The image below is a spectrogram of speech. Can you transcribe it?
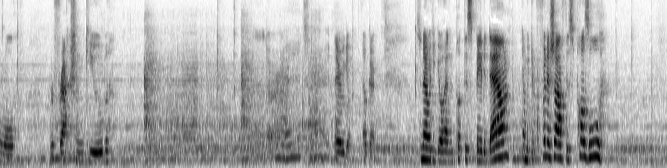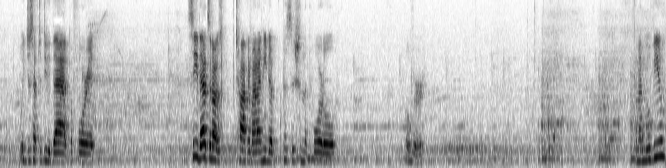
little refraction cube. alright, alright, there we go. Okay. So now we can go ahead and put this baby down, and we can finish off this puzzle. We just have to do that before it See, that's what I was talking about. I need to position the portal over. Can I move you?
